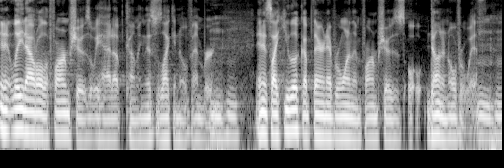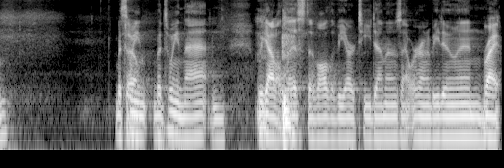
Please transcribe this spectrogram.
and it laid out all the farm shows that we had upcoming. This was like in November, Mm-hmm. and it's like you look up there and every one of them farm shows is done and over with. Mm-hmm. Between between that and we got a list of all the VRT demos that we're going to be doing. Right.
